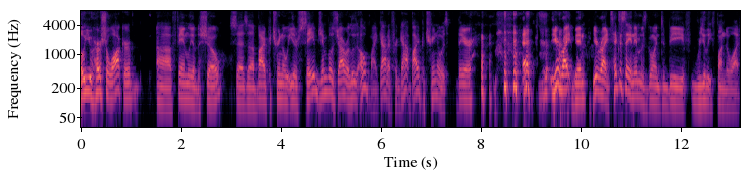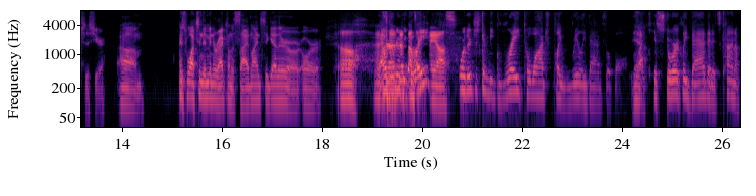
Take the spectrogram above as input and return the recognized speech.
OU Herschel Walker, uh, family of the show, says uh, Bobby Petrino either save Jimbo's job or lose. Oh my God, I forgot Bobby Petrino is there. that, you're right, Ben. You're right. Texas A&M is going to be really fun to watch this year. Um, just watching them interact on the sidelines together, or, or oh, that, that, that sounds great, like chaos. Or they're just going to be great to watch play really bad football yeah. like historically bad that it's kind of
